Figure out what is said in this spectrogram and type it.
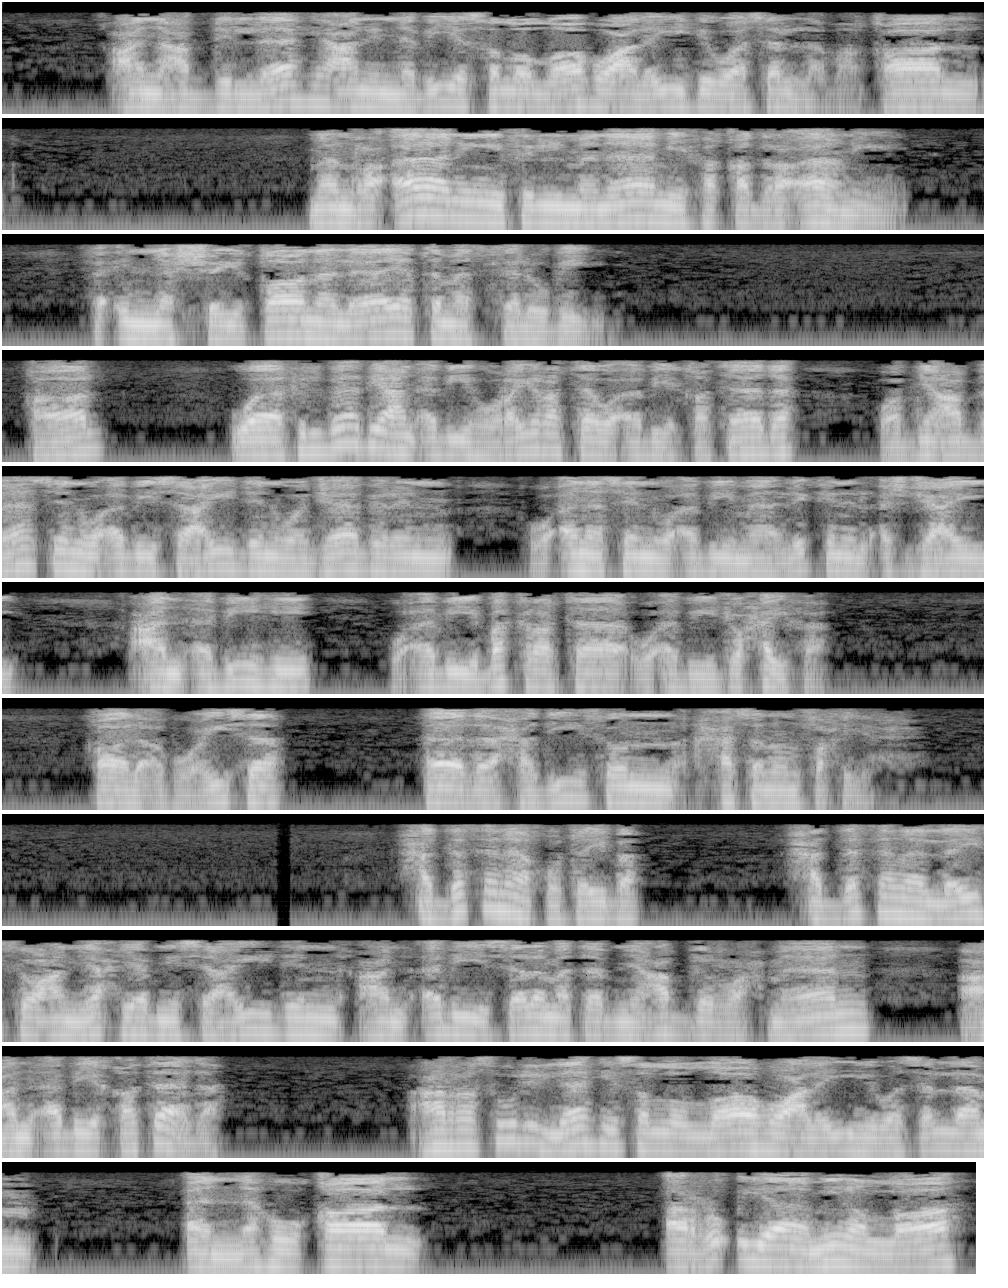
عن عبد الله عن النبي صلى الله عليه وسلم قال من رآني في المنام فقد رآني فإن الشيطان لا يتمثل بي. قال وفي الباب عن أبي هريرة وأبي قتادة وابن عباس وأبي سعيد وجابر وأنس وأبي مالك الأشجعي عن أبيه وأبي بكرة وأبي جحيفة. قال أبو عيسى هذا حديث حسن صحيح. حدثنا قتيبة حدثنا الليث عن يحيى بن سعيد عن أبي سلمة بن عبد الرحمن عن أبي قتادة عن رسول الله صلى الله عليه وسلم أنه قال الرؤيا من الله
